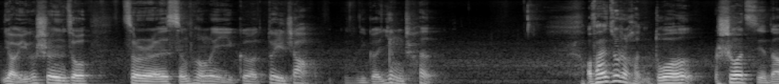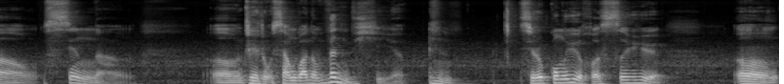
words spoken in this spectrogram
有一个事情就就是形成了一个对照，一个映衬。我发现就是很多涉及到性啊，嗯，这种相关的问题，其实公寓和私域，嗯，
